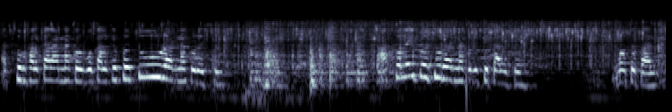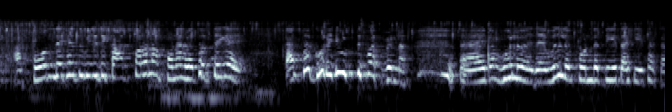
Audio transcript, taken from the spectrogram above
আজ খুব হালকা রান্না করব। কালকে প্রচুর রান্না করেছি। আসলেই প্রচুর রান্না করেছি কালকে, গতকাল। আর ফোন দেখে তুমি যদি কাজ করো না ফোনের ভেতর থেকে কাজটা করেই উঠতে পারবে না। এটা ভুল হয়ে যায়, বুঝলে? ফোনটার দিকে তাকিয়ে থাকা।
